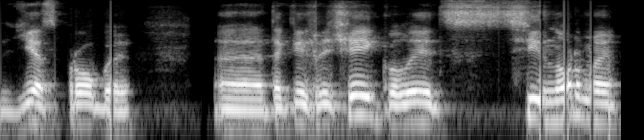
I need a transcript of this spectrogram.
є спроби е, таких речей, коли ці норми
